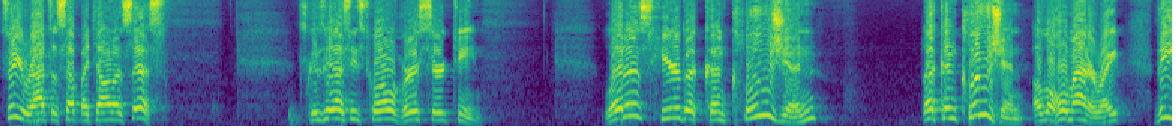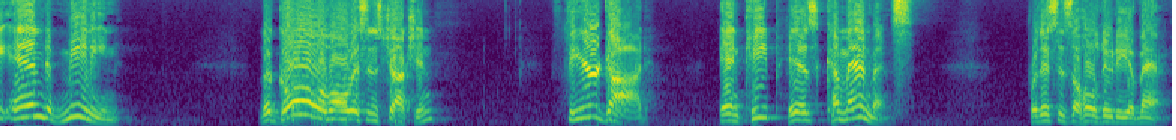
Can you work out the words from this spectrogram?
So he wraps us up by telling us this. Ecclesiastes 12, verse 13. Let us hear the conclusion, the conclusion of the whole matter, right? The end meaning, the goal of all this instruction fear God and keep his commandments, for this is the whole duty of man.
